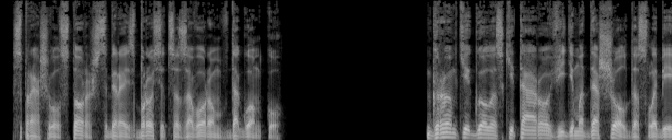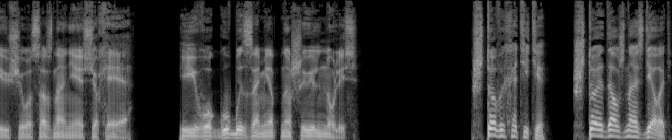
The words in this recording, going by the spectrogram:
— спрашивал сторож, собираясь броситься за вором вдогонку. Громкий голос Китаро, видимо, дошел до слабеющего сознания Сёхея, и его губы заметно шевельнулись. «Что вы хотите? Что я должна сделать?»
